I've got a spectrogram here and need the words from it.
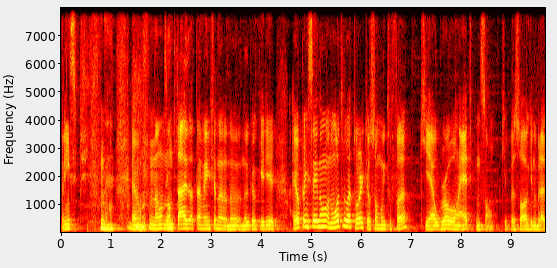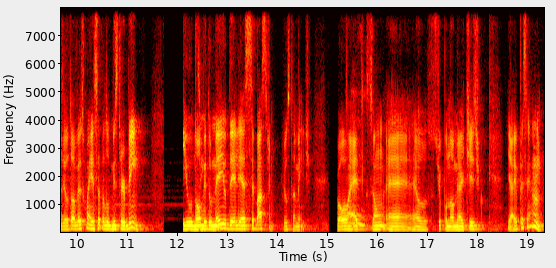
príncipe, né? É, não, não tá exatamente no, no, no, que eu queria. Aí eu pensei num, num, outro ator que eu sou muito fã, que é o Rowan Atkinson, que o pessoal aqui no Brasil talvez conheça pelo Mr. Bean. E o nome Sim. do meio dele é Sebastian, justamente. Rowan Atkinson é, é o tipo nome artístico. E aí eu pensei, hum,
